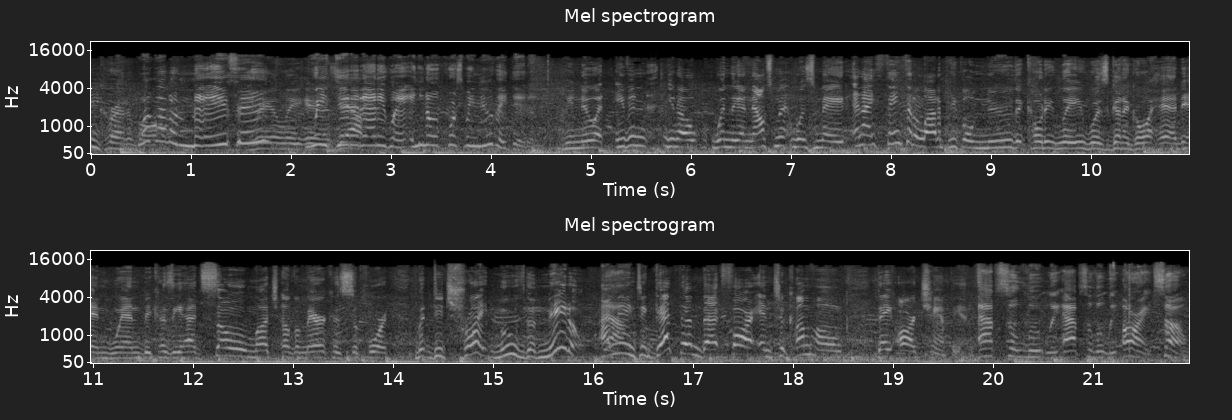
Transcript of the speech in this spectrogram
Incredible? Wasn't that amazing? Really is, We did yeah. it anyway. And you know, of course, we knew they did it. We knew it. Even, you know, when the announcement was made, and I think that a lot of people knew that Kodi Lee was going to go ahead and win because he had so much of America's support. But Detroit moved the needle. Yeah. I mean, to get them that far and to come home, they are champions. Absolutely, absolutely. All right, so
